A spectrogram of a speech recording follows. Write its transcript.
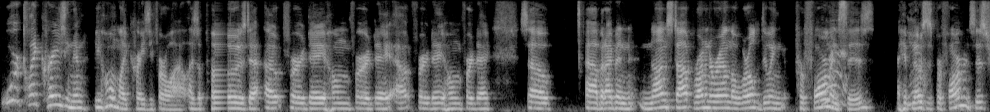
work like crazy, and then be home like crazy for a while, as opposed to out for a day, home for a day, out for a day, home for a day. So. Uh, but I've been nonstop running around the world doing performances hypnosis yeah. performances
